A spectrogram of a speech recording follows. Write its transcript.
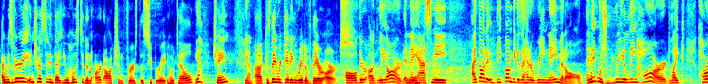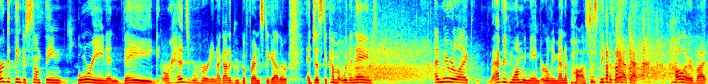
I was very interested in that you hosted an art auction for the Super 8 hotel Yeah. chain. Yeah. Uh, because they were getting rid of their art. all their ugly art. And they asked me, I thought it would be fun because I had to rename it all. And it was really hard. Like, hard to think of something boring and vague. Our heads were hurting. I got a group of friends together and just to come up with the names. And we were like, every one we named early menopause just because it had that color. But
